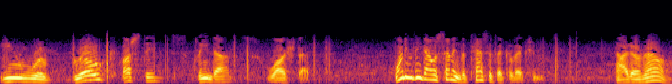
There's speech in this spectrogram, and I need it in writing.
You were broke? Busted, cleaned out, washed up. Why do you think I was selling the Tacitus collection? I don't know.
